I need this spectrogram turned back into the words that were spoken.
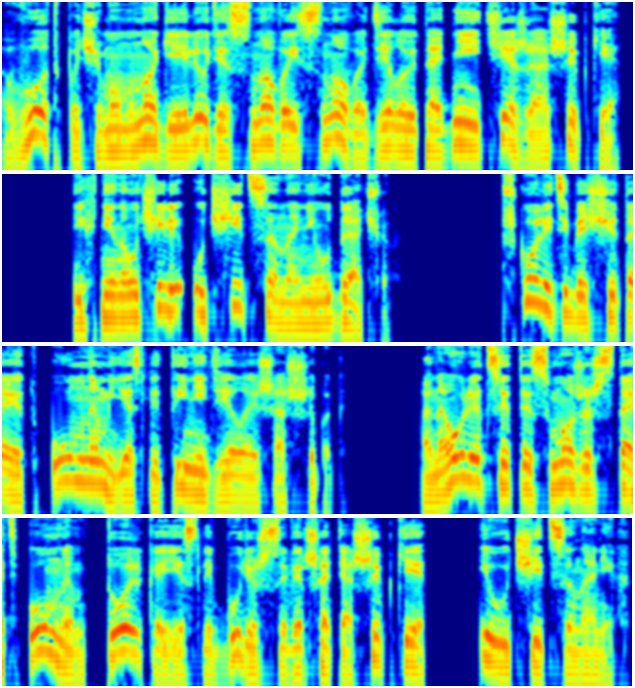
Вот почему многие люди снова и снова делают одни и те же ошибки. Их не научили учиться на неудачах. В школе тебя считают умным, если ты не делаешь ошибок. А на улице ты сможешь стать умным только если будешь совершать ошибки и учиться на них.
